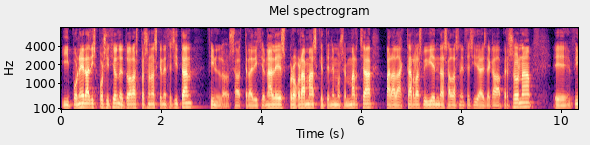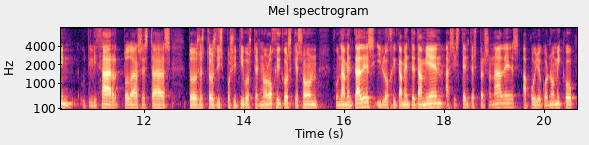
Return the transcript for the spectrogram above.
Y poner a disposición de todas las personas que necesitan fin, los tradicionales programas que tenemos en marcha para adaptar las viviendas a las necesidades de cada persona, eh, en fin, utilizar todos estos dispositivos tecnológicos que son fundamentales y, lógicamente, también asistentes personales, apoyo económico,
